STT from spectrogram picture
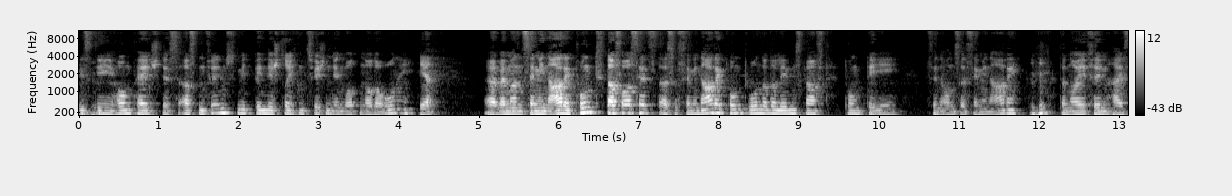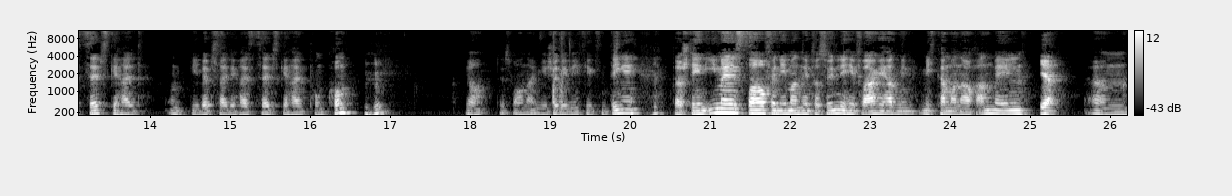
ist mhm. die Homepage des ersten Films mit Bindestrichen zwischen den Worten oder ohne. Ja. Äh, wenn man Seminare davor setzt, also Seminare.wunderderlebenskraft.de sind unsere Seminare. Mhm. Der neue Film heißt Selbstgehalt und die Webseite heißt selbstgehalt.com. Mhm. Ja, das waren eigentlich schon die wichtigsten Dinge. Da stehen E-Mails drauf. Wenn jemand eine persönliche Frage hat, mich kann man auch anmailen. Ja. Ähm,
